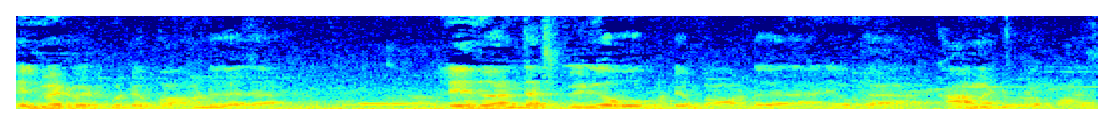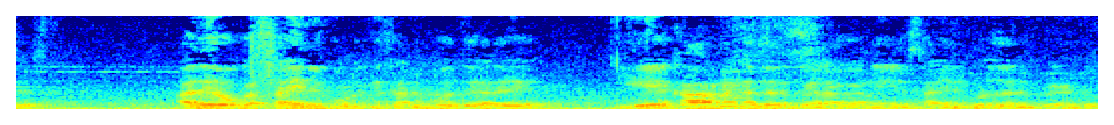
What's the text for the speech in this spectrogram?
హెల్మెట్ పెట్టుకుంటే బాగుండు కదా. లేదు అంత స్పీడ్గా పోకుంటే బాగుండు కదా అని ఒక కామెంట్ కూడా పాస్ చేస్తాం అదే ఒక సైనికుడికి చనిపోతే అరే ఏ కారణంగా చనిపోయినా కానీ సైనికుడు చనిపోయాడు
